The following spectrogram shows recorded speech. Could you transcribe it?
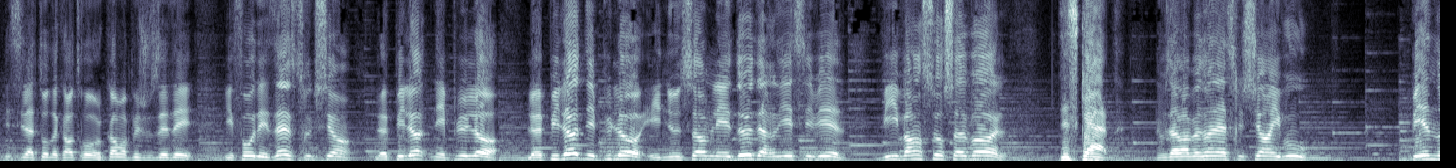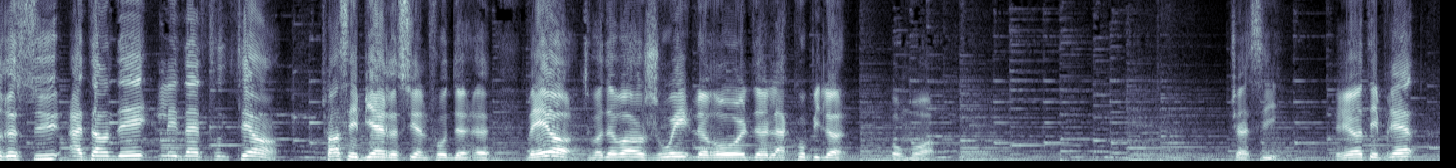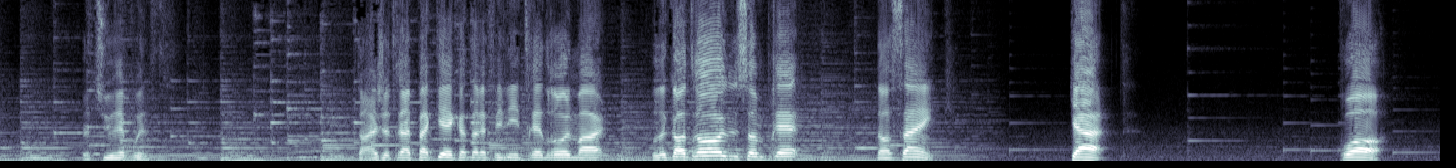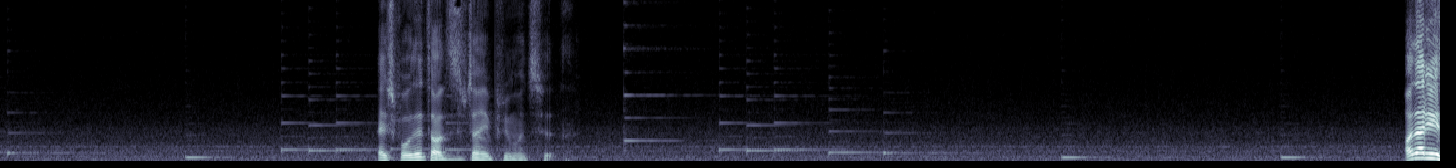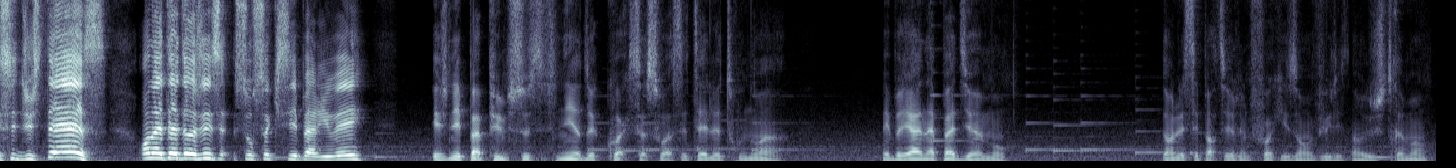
Ici la tour de contrôle. Comment puis-je vous aider? Il faut des instructions. Le pilote n'est plus là. Le pilote n'est plus là. Et nous sommes les deux derniers civils vivants sur ce vol. 10-4. Nous avons besoin d'instructions et vous? Pin reçu. Attendez les instructions. Je pense que c'est bien reçu une faute de E. Mais oh, tu vas devoir jouer le rôle de la copilote. Pour moi. Assis. Réa, t'es prête? Je tuerai pour une. T'en ajouterai un paquet quand t'auras fini. Très drôle, Marc. Pour le contrôle, nous sommes prêts. Dans 5, 4, 3. Hey, je posais en 18 ans et plus, moi, tout de suite. On a réussi de justesse! On a interrogé sur ce qui s'est arrivé. Et je n'ai pas pu me souvenir de quoi que ce soit. C'était le trou noir. Mais Brian n'a pas dit un mot. Ils ont laissé partir une fois qu'ils ont vu les enregistrements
